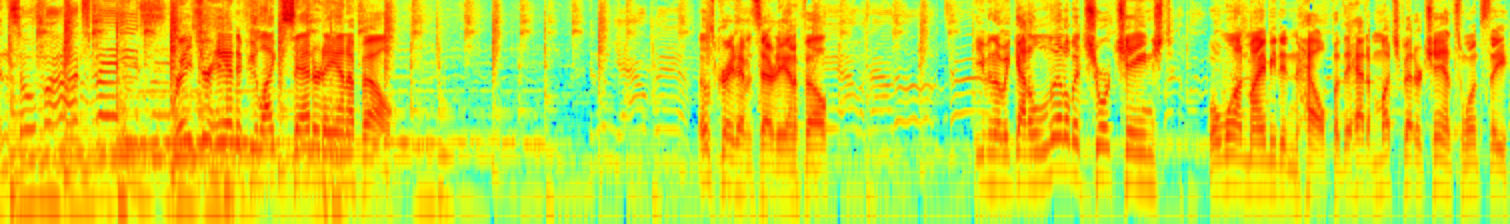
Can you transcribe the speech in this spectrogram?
in so much space. Raise your hand if you like Saturday NFL. That was great having Saturday NFL. Even though we got a little bit shortchanged. Well, one, Miami didn't help, but they had a much better chance once they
